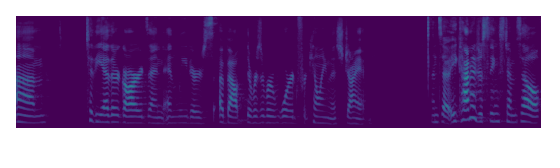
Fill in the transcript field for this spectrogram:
um, to the other guards and, and leaders about there was a reward for killing this giant. And so he kind of just thinks to himself,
